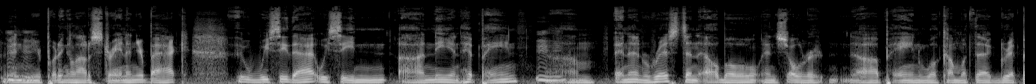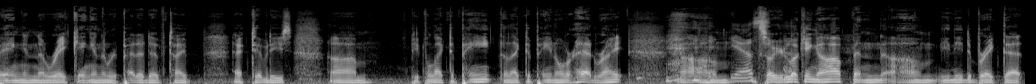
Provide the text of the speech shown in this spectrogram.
and Mm-hmm. you're putting a lot of strain on your back. We see that. We see uh, knee and hip pain. Mm-hmm. Um, and then wrist and elbow and shoulder uh, pain will come with the gripping and the raking and the repetitive type activities. Um, people like to paint. They like to paint overhead, right? Um, Yes. So you're looking up, and um, you need to break that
